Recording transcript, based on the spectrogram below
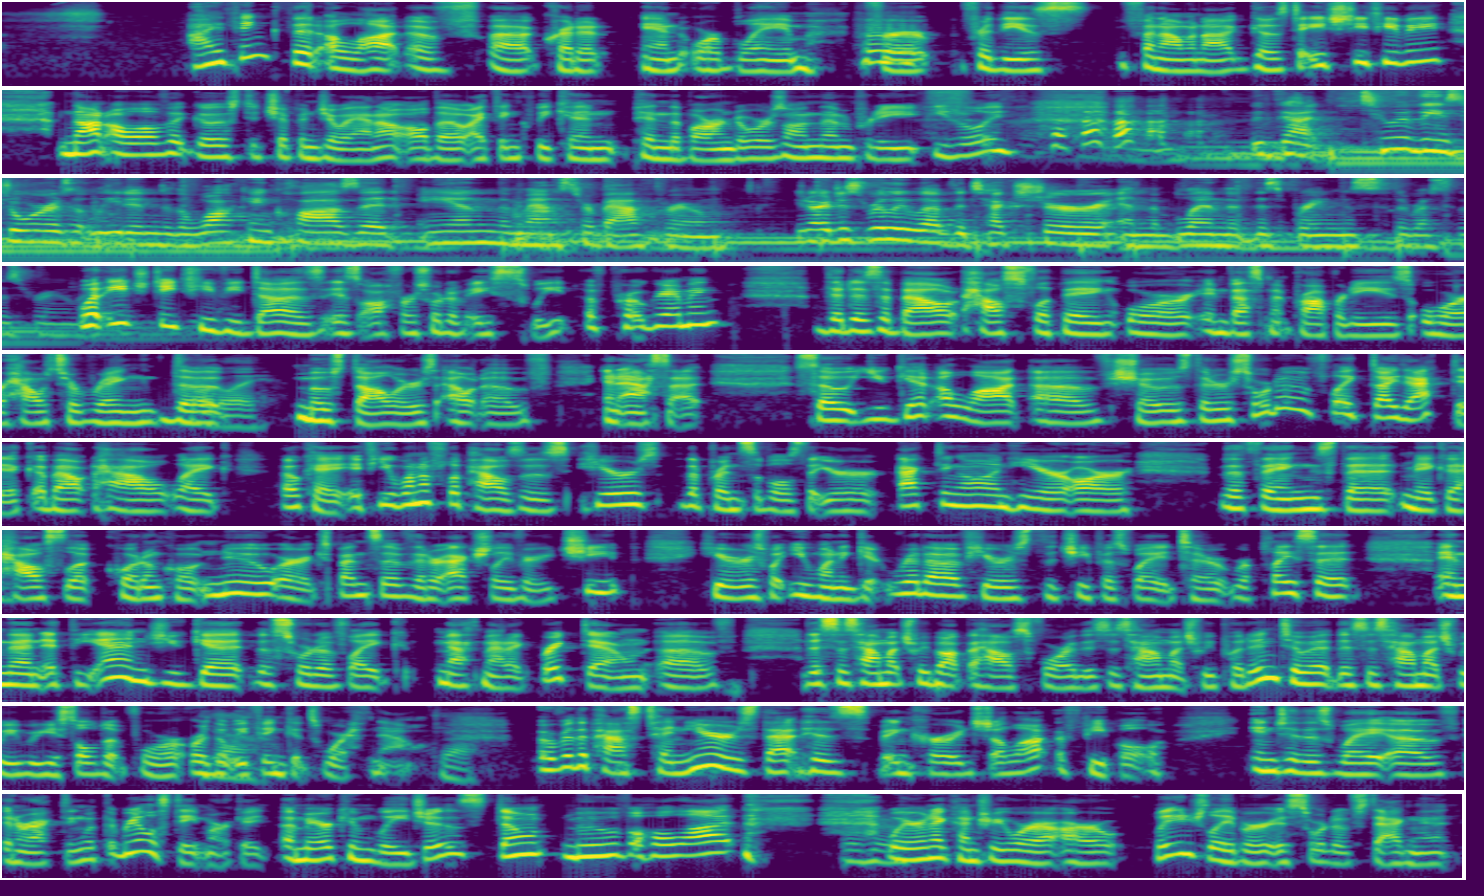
I think that a lot of uh, credit and or blame for for these phenomena goes to HGTV. Not all of it goes to Chip and Joanna, although I think we can pin the barn doors on them pretty easily. We've got two of these doors that lead into the walk-in closet and the master bathroom. You know, I just really love the texture and the blend that this brings to the rest of this room. What HGTV does is offer sort of a suite of programming that is about house flipping or investment properties or how to wring the totally. most dollars out of an asset. So you get a lot of shows that are sort of like didactic about how, like, okay, if you want to flip houses, here's the principles that you're acting on. Here are the things that make a house look quote unquote new or expensive that are actually very cheap. Here's what you want to get rid of. Here's the cheapest way to replace it. And then at the end, you get the sort of like mathematic breakdown of this is how much we bought the house for. This is how much we put into it. This is how much we resold it for or that yeah. we think it's worth now. Yeah. Over the past 10 years, that has encouraged a lot of people into this way of interacting with the real estate market. American wages don't move a whole lot. Mm-hmm. We're in a country where our wage labor is sort of stagnant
